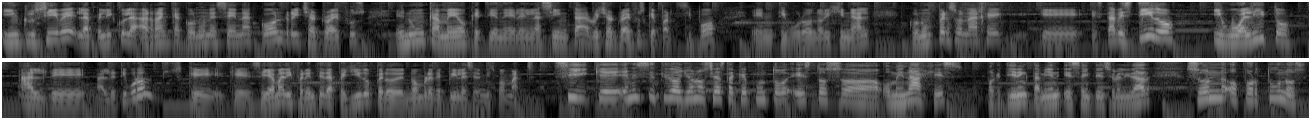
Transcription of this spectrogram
Inclusive la película arranca con una escena con Richard Dreyfuss en un cameo que tiene él en la cinta. Richard Dreyfuss que participó en Tiburón original con un personaje que está vestido igualito al de, al de Tiburón, que, se llama diferente de apellido, pero de nombre de pila es el mismo Matt. Sí, que en ese sentido yo no sé hasta qué punto estos uh, homenajes, porque tienen también esa intencionalidad, son oportunos.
